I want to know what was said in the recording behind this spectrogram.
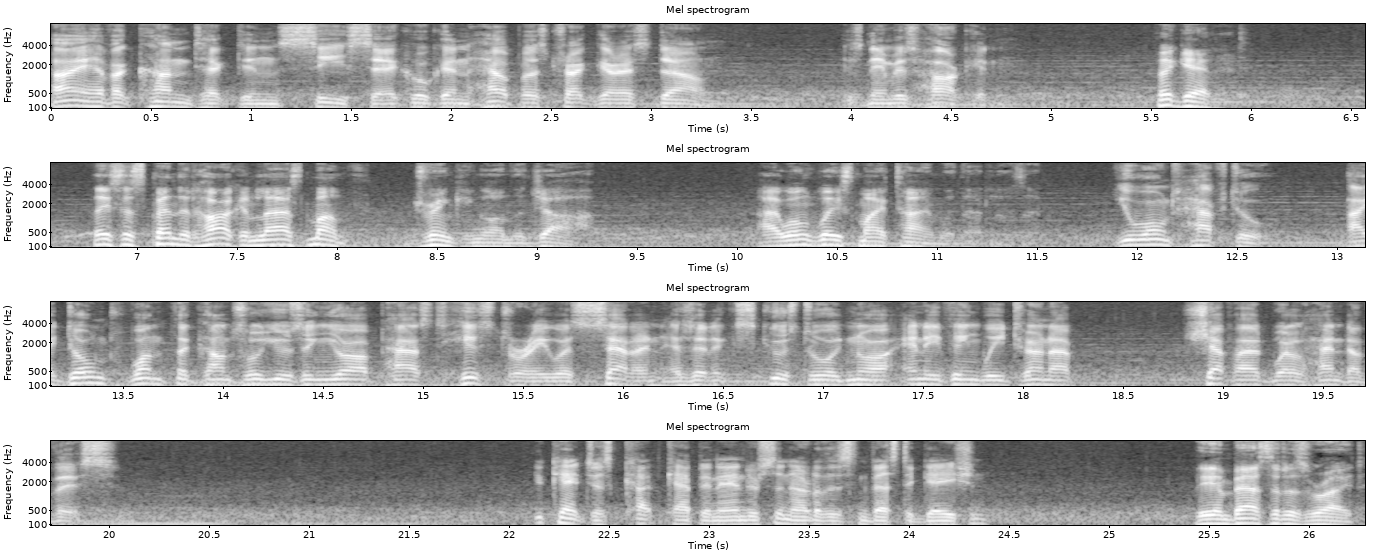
I have a contact in C-Sec who can help us track Garrus down. His name is Harkin. Forget it. They suspended Harkin last month, drinking on the job. I won't waste my time with that loser. You won't have to. I don't want the Council using your past history with Saren as an excuse to ignore anything we turn up. Shepard will handle this. You can't just cut Captain Anderson out of this investigation. The Ambassador's right.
